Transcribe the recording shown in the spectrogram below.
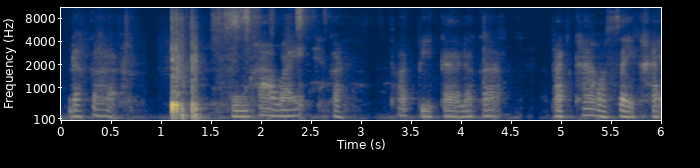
ๆ แล้วก็หุงข้าวไว้ก่อนทอดปีกไก่แล้วก็ผัดข้าวใส่ไข่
